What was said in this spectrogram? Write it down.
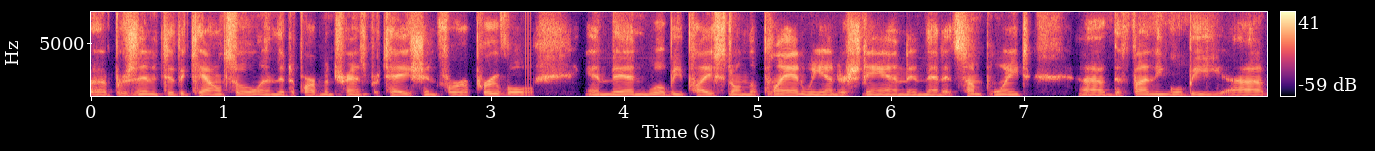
uh, presented to the council and the Department of Transportation for approval, and then will be placed on the plan. We understand, and that at some point uh, the funding will be uh,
